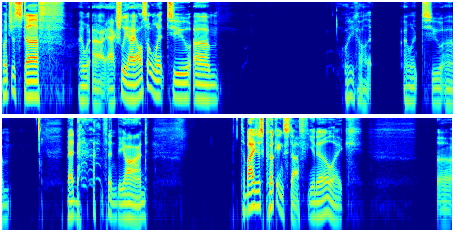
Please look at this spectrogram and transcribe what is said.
bunch of stuff. I went. I, actually, I also went to um, what do you call it? I went to um, Bed Bath and Beyond to buy just cooking stuff, you know, like uh,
